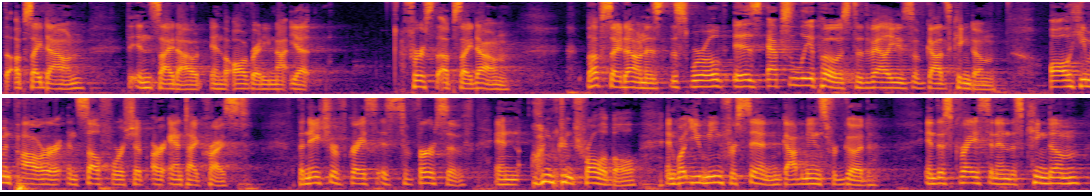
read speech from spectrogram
the upside down, the inside out, and the already not yet. First, the upside down. The upside down is this world is absolutely opposed to the values of God's kingdom. All human power and self worship are antichrist. The nature of grace is subversive and uncontrollable, and what you mean for sin, God means for good. In this grace and in this kingdom,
